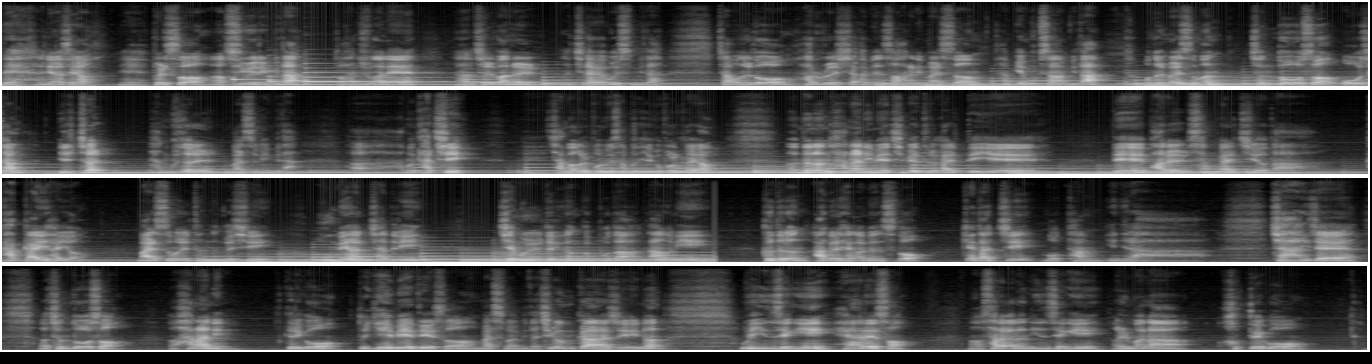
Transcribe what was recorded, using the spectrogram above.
네, 안녕하세요. 예, 벌써 어, 수요일입니다. 또 한 주간의 어, 절반을 지나가고 있습니다. 자, 오늘도 하루를 시작하면서 하나님 말씀 함께 묵상합니다. 오늘 말씀은 전도서 5장 1절 한 구절 말씀입니다. 아, 한번 같이 예, 자막을 보면서 한번 읽어볼까요? 어, 너는 하나님의 집에 들어갈 때에 내 발을 삼갈지어다. 가까이 하여 말씀을 듣는 것이 우매한 자들이 재물 드리는 것보다 나으니 그들은 악을 행하면서도 깨닫지 못함이니라. 자, 이제 어, 전도서 어, 하나님 그리고 또 예배에 대해서 말씀합니다. 지금까지는 우리 인생이 해 아래서 어, 살아가는 인생이 얼마나 헛되고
